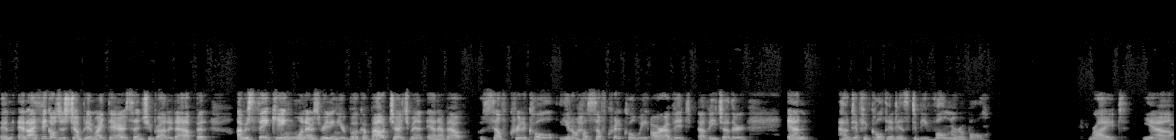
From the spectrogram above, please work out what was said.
and and I think I'll just jump in right there since you brought it up. But I was thinking when I was reading your book about judgment and about self-critical, you know, how self-critical we are of each of each other, and how difficult it is to be vulnerable. Right. Yeah.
